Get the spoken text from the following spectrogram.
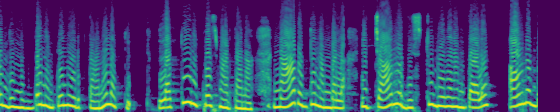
ಎಂದು ಮುಗ್ಧನಂತೆ ನೋಡುತ್ತಾನೆ ಲಕ್ಕಿ. ಲಕ್ಕಿ ರಿಕ್ವೆಸ್ಟ್ ಮಾಡ್ತಾನ? ನಾವಂತೂ ನಂಬಲ್ಲ. ಈ ಚಾರು ಅದೆಷ್ಟು ಬೇಗ ನಂಬ್ತಾಳೆ? ಅವನೊಬ್ಬ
